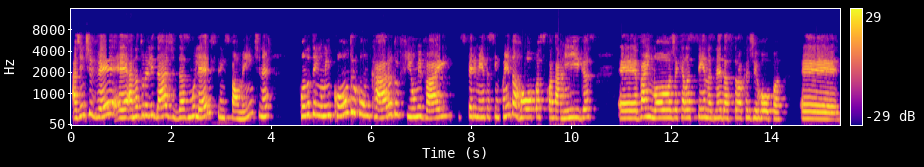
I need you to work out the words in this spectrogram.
A gente vê é, a naturalidade das mulheres, principalmente, né? Quando tem um encontro com um cara do filme, vai, experimenta 50 roupas com as amigas, é, vai em loja, aquelas cenas, né, das trocas de roupa, é,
